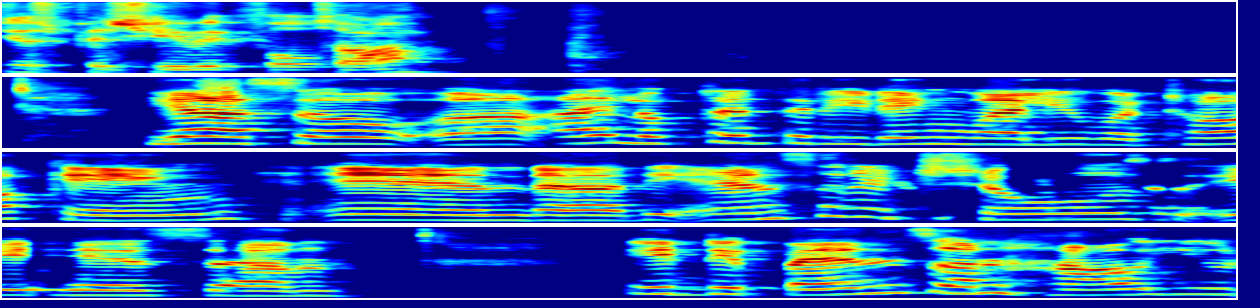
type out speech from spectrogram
just pursue it full time. yeah, so uh, I looked at the reading while you were talking, and uh, the answer it shows is um, it depends on how you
